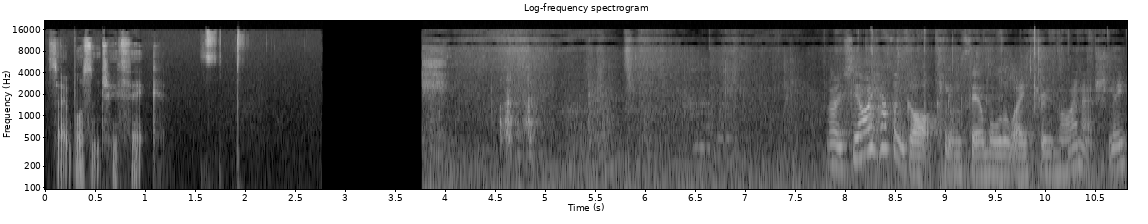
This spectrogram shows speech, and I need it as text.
so it wasn't too thick. Oh, see, I haven't got cling film all the way through mine actually,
